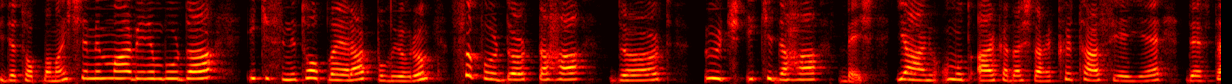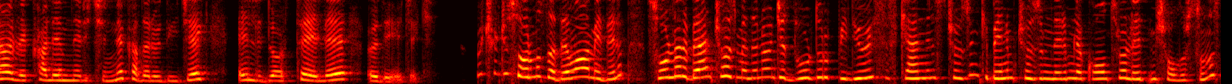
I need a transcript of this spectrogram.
bir de toplama işlemim var benim burada. İkisini toplayarak buluyorum. 0 4 daha 4 3, 2 daha 5. Yani Umut arkadaşlar kırtasiyeye defter ve kalemler için ne kadar ödeyecek? 54 TL ödeyecek. Üçüncü sorumuzla devam edelim. Soruları ben çözmeden önce durdurup videoyu siz kendiniz çözün ki benim çözümlerimle kontrol etmiş olursunuz.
